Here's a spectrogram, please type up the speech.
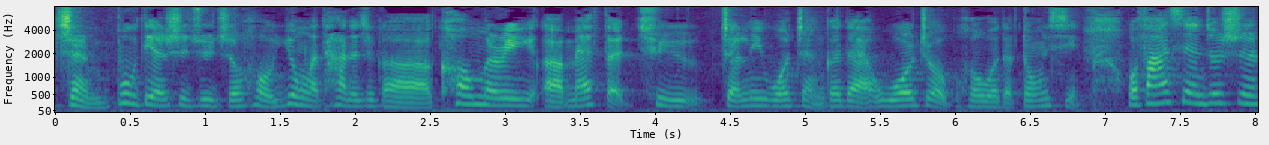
整部电视剧之后，用了他的这个 Comery 呃 method 去整理我整个的 wardrobe 和我的东西，我发现就是。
